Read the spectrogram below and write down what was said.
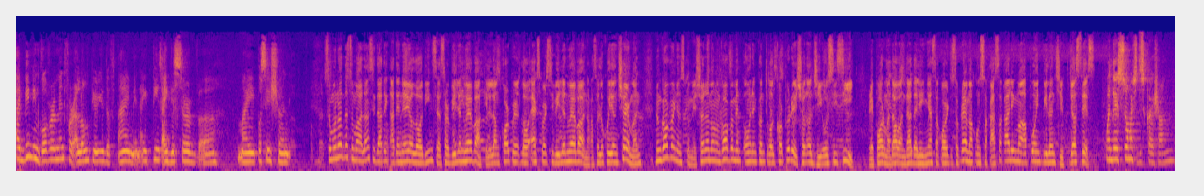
I've been in government for a long period of time and I think I deserve uh, my position Sumunod na sumalang si dating Ateneo Dean Cesar Villanueva, kilalang corporate law expert si Villanueva, nakasalukuyang chairman ng Governance Commission ng mga Government-Owned and Controlled Corporation o GOCC. Reforma daw ang dadalhin niya sa Korte Suprema kung sakasakaling ma-appoint bilang Chief Justice. when there's so much discretion,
